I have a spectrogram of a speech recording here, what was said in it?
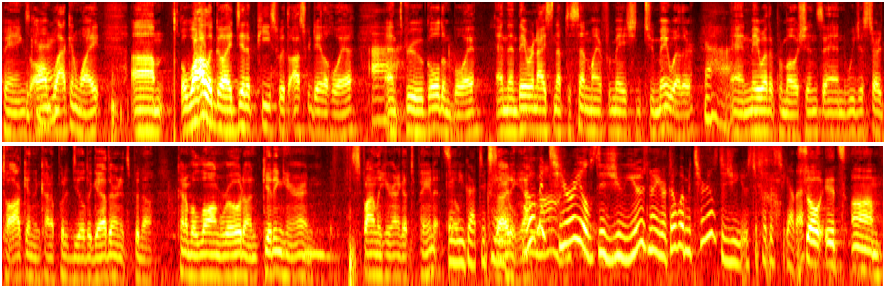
paintings, all in black and white. Um, a while ago, I did a piece with Oscar De La Hoya Ah. and through Golden Boy, and then they were nice enough to send my information to Mayweather Uh-huh. and Mayweather Promotions, and we just started talking and kind of put a deal together. And it's been a kind of a long road on getting here, and it's finally here, and I got to paint it. So and you got to paint exciting, it. yeah. What materials did you use? No, you're good. What materials did you use to put this together? So it's um,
